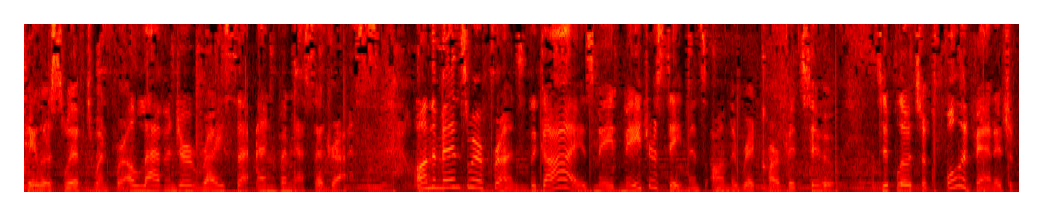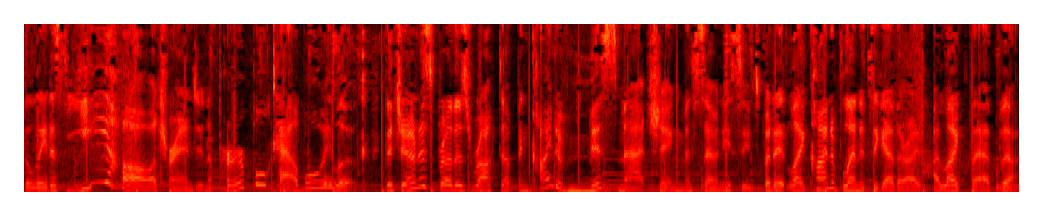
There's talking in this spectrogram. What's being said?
Taylor Swift went for a lavender Raisa and Vanessa dress. On the menswear front, the guys made major statements on the red carpet too. Diplo took full advantage of the latest yeehaw trend in a purple cowboy look. The Jonas Brothers rocked up in kind of mismatching Missoni suits, but it like kind of blended together. I, I like that, the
